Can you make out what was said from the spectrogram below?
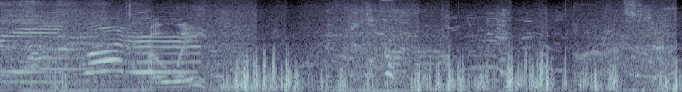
Oh wait. Oh, no, that's Jack.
